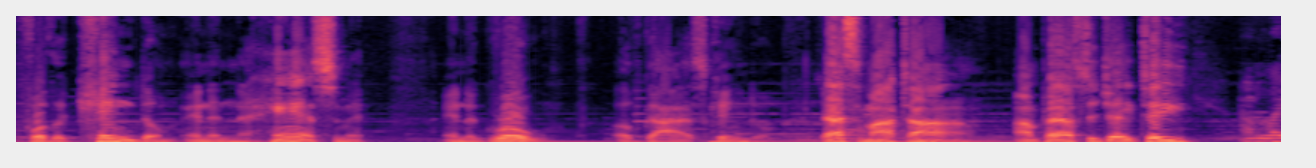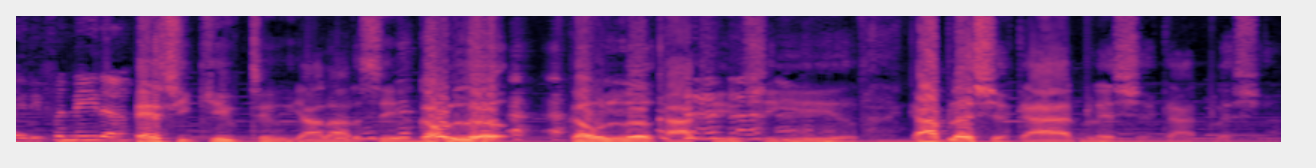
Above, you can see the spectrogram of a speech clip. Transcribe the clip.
for the kingdom and an enhancement and the growth of God's kingdom. That's my time. I'm Pastor JT. I'm Lady Fanita. And she cute too. Y'all ought to see her. Go look. Go look how cute she is. God bless you. God bless you. God bless you.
